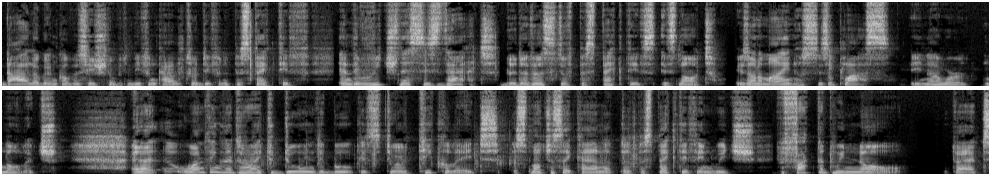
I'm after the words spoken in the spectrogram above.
dialogue and conversation between different cultures, different perspectives. And the richness is that. The diversity of perspectives is not, is not a minus, it's a plus in our knowledge. And I, one thing that I try to do in the book is to articulate as much as I can a, a perspective in which the fact that we know that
